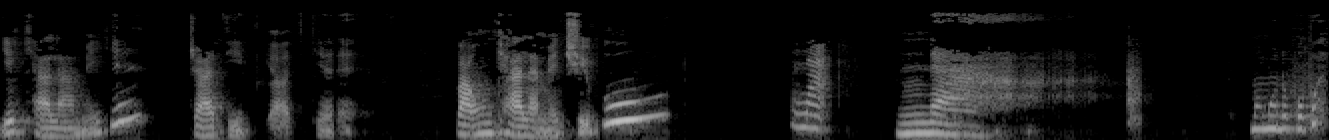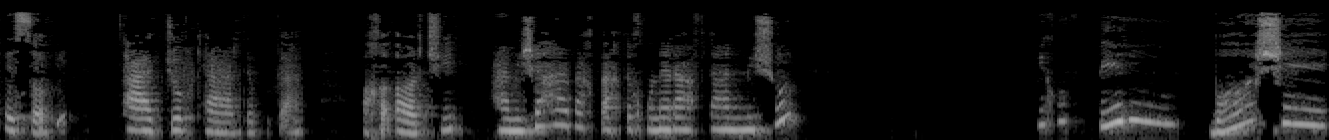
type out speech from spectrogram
یه کلمه جدید یاد گرفت. و اون کلمه چی بود؟ نه نه مامان و بابا حسابی تعجب کرده بودن. آخه آرچی همیشه هر وقت وقت خونه رفتن می‌شد می‌گفت بریم. باشه.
